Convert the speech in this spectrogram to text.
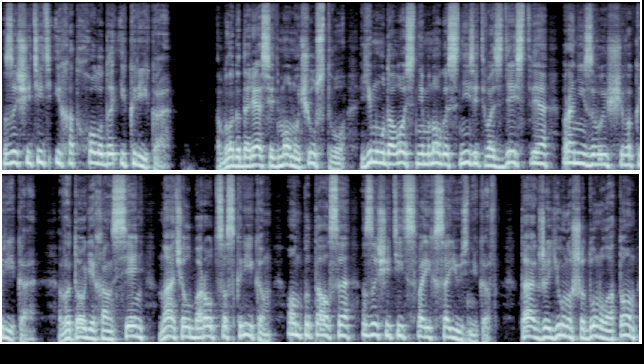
защитить их от холода и крика. Благодаря седьмому чувству ему удалось немного снизить воздействие пронизывающего крика. В итоге Хан Сень начал бороться с криком, он пытался защитить своих союзников. Также юноша думал о том,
